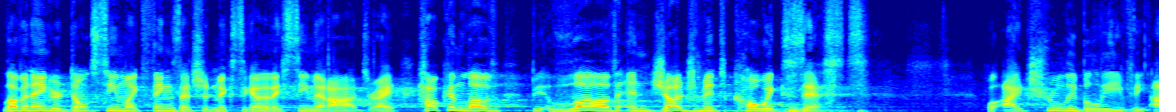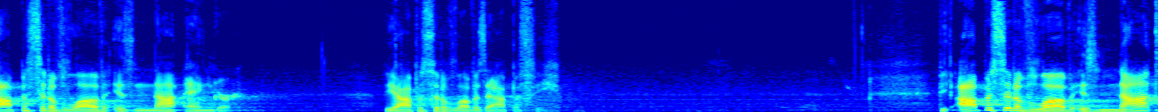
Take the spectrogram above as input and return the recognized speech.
Love and anger don't seem like things that should mix together. They seem at odds, right? How can love, be, love and judgment coexist? Well, I truly believe the opposite of love is not anger. The opposite of love is apathy. The opposite of love is not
